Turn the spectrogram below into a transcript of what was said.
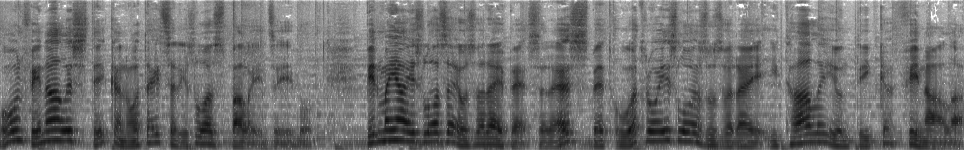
Un finālists tika noteikts ar izlozes palīdzību. Pirmajā izlozē uzvarēja PSRS, bet otro izlozi uzvarēja Itālija un tika finālā.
